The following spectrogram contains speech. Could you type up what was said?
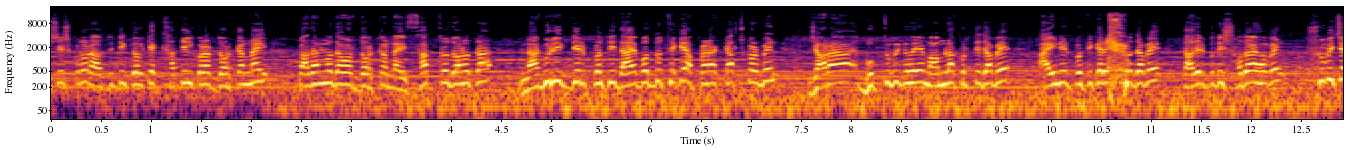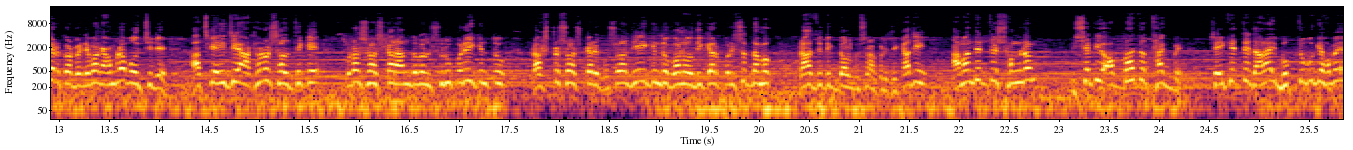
বিশেষ কোনো রাজনৈতিক দলকে খাতিল করার দরকার নাই, প্রাধান্য দেওয়ার দরকার নাই। ছাত্র জনতা নাগরিকদের প্রতি দায়বদ্ধ থেকে আপনারা কাজ করবেন। যারা ভুক্তভোগী হয়ে মামলা করতে যাবে, আইনের প্রতিকারের জন্য যাবে, তাদের প্রতি সদয় হবেন, সুবিচার করবেন। এবং আমরা বলছি যে, আজকে এই যে আঠারো সাল থেকে কোটা সংস্কার আন্দোলন শুরু করেই কিন্তু রাষ্ট্র সংস্কারের ঘোষণা দিয়েই কিন্তু গণ অধিকার পরিষদ নামক রাজনৈতিক দল ঘোষণা করেছে। কাজেই আমাদের যে সংগ্রাম, সেটি অব্যাহত থাকবে। সেই ক্ষেত্রে যারাই ভুক্তভোগী হবে,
